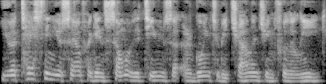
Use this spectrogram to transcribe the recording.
you are testing yourself against some of the teams that are going to be challenging for the league.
